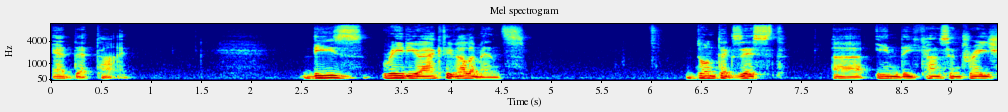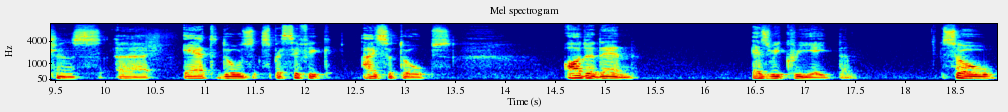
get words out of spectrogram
at that time. These radioactive elements don't exist uh, in the concentrations uh, at those specific isotopes other than as we create them. So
